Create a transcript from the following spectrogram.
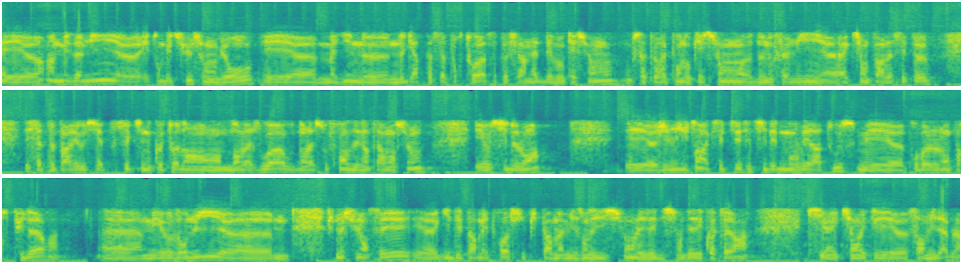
Et euh, un de mes amis euh, est tombé dessus sur mon bureau et euh, m'a dit ne, ne, garde pas ça pour toi, ça peut faire naître des vocations ou ça peut répondre aux questions de nos familles à qui on parle assez peu et ça peut parler aussi à tous ceux qui nous côtoient dans, dans la joie ou dans la souffrance des interventions et aussi de loin. Et j'ai mis du temps à accepter cette idée de m'ouvrir à tous, mais probablement par pudeur. Euh, mais aujourd'hui, euh, je me suis lancé, euh, guidé par mes proches et puis par ma maison d'édition, les éditions des Équateurs, qui, qui ont été euh, formidables.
